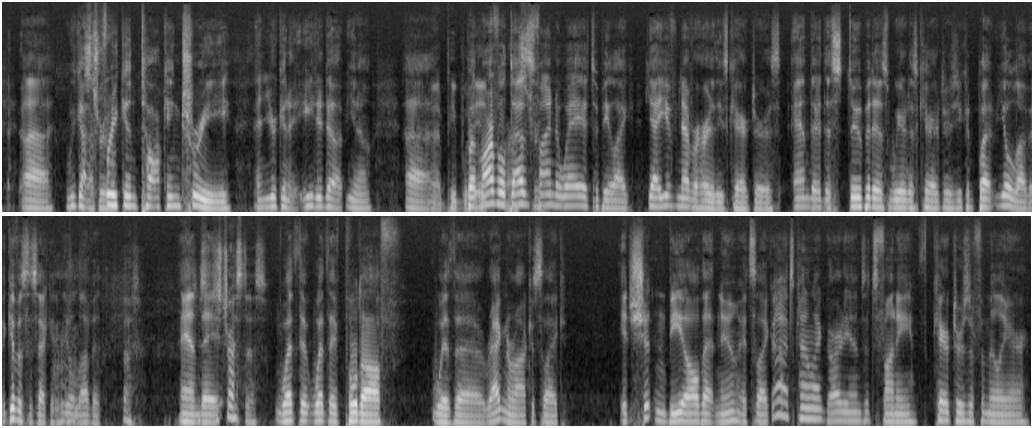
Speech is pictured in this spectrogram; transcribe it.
uh, we got It's a true. freaking talking tree and you're gonna eat it up you know uh, Uh, people but did. Marvel That's does true. find a way to be like, yeah, you've never heard of these characters, and they're the stupidest, weirdest characters you can. But you'll love it. Give us a second, you'll love it. And just, they just trust us. what the what they've pulled off with uh, Ragnarok it's like, it shouldn't be all that new. It's like, oh, it's kind of like Guardians. It's funny. The characters are familiar.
